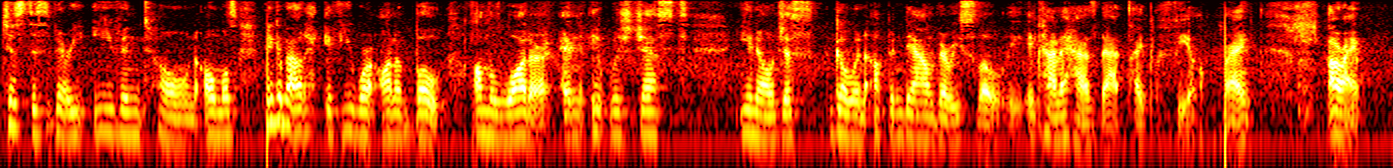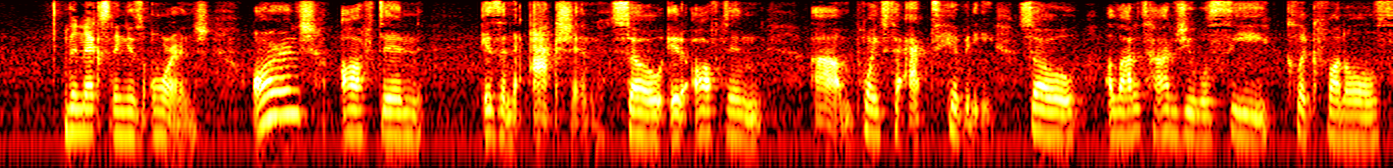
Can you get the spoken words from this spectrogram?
just this very even tone. Almost think about if you were on a boat on the water and it was just, you know, just going up and down very slowly. It kind of has that type of feel, right? All right. The next thing is orange. Orange often is an action, so it often um, points to activity. So a lot of times you will see ClickFunnels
